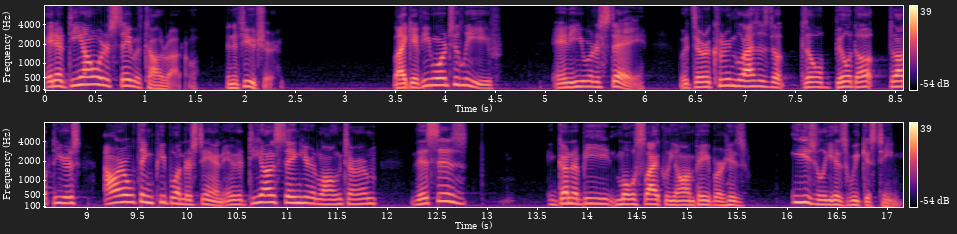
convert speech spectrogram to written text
And if Deion were to stay with Colorado in the future, like if he were to leave and he were to stay, with their recruiting classes they'll, they'll build up throughout the years, I don't think people understand. If Deion's staying here long term, this is gonna be most likely on paper his easily his weakest team.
